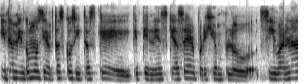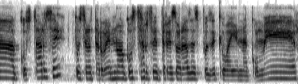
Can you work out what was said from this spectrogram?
Y también como ciertas cositas que, que, tienes que hacer. Por ejemplo, si van a acostarse, pues tratar de no acostarse tres horas después de que vayan a comer.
